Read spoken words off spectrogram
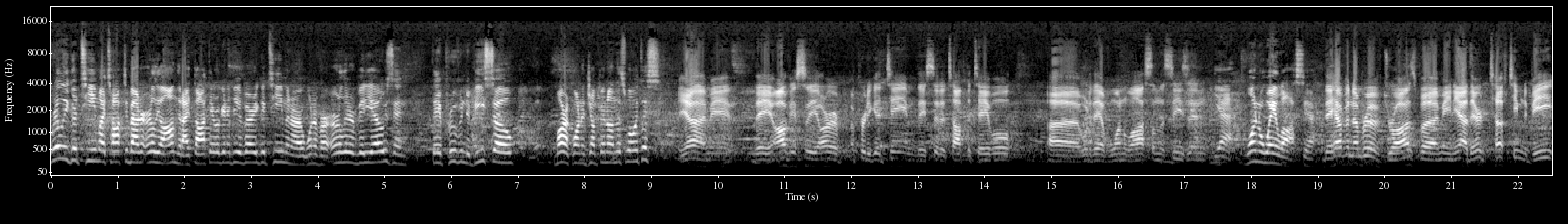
really good team. I talked about it early on that I thought they were going to be a very good team in our one of our earlier videos, and they've proven to be so. Mark, want to jump in on this one with us? Yeah, I mean, they obviously are a pretty good team. They sit atop the table. Uh, what do they have? One loss on the season. Yeah, one away loss. Yeah. They have a number of draws, but I mean, yeah, they're a tough team to beat.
